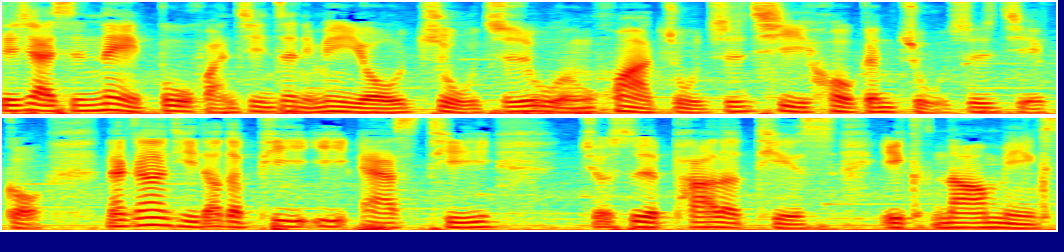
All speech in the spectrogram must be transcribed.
接下来是内部环境，这里面有组织文化、组织气候跟组织结构。那刚刚提到的 PEST 就是 Politics、Economics、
